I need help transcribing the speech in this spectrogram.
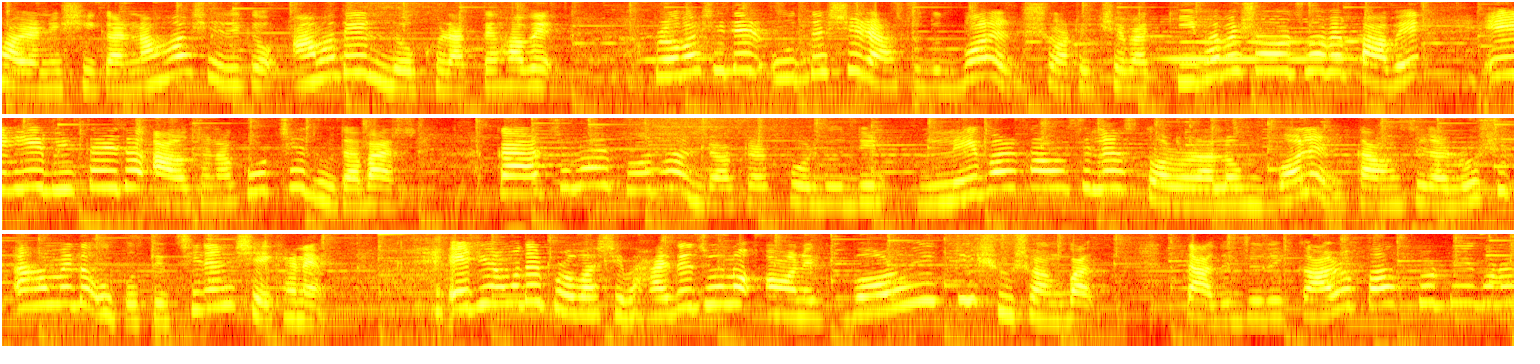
হয়রানির শিকার না হয়, সেদিকেও আমাদের লক্ষ্য রাখতে হবে। প্রবাসীদের উদ্দেশ্যে রাষ্ট্রদূত বলেন, সঠিক সেবা কীভাবে সহজভাবে পাবে এই নিয়ে বিস্তারিত আলোচনা করছে দূতাবাস। কার্যালয়ের প্রধান doctor Fariduddin Labour councillor Sarwar Alam বলেন, কাউন্সিলর রশিদ আহমেদও উপস্থিত ছিলেন সেখানে। এটি আমাদের প্রবাসী ভাইদের জন্য অনেক বড় একটি সুসংবাদ। তাদের যদি কারও পাসপোর্ট নিয়ে কোনো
